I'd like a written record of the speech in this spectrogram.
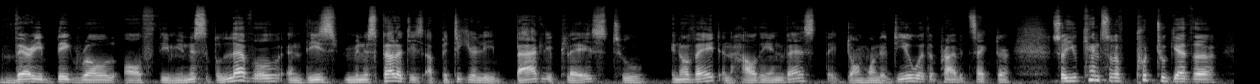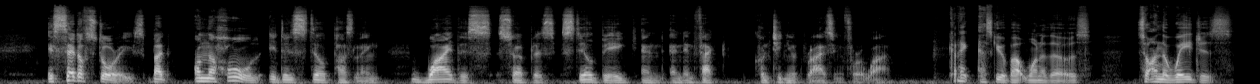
very big role of the municipal level, and these municipalities are particularly badly placed to innovate and how they invest. They don't want to deal with the private sector. So you can sort of put together a set of stories, but on the whole, it is still puzzling why this surplus still big and, and in fact continued rising for a while. Can I ask you about one of those? So, on the wages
